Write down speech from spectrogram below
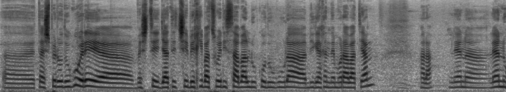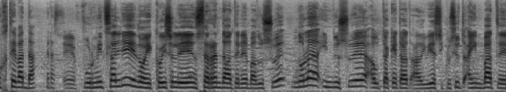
Uh, eta espero dugu ere uh, beste jatetxe berri batzu eri zabalduko dugula bigarren demora batean. Hala, lehen, uh, lehen urte bat da. E, furnitzaile edo ekoizleen zerrenda bat ere baduzue, nola induzue autaketa bat adibidez ikusi dut hainbat e,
